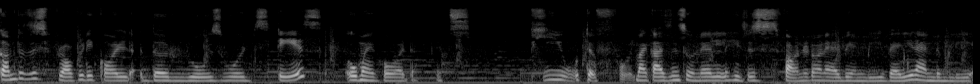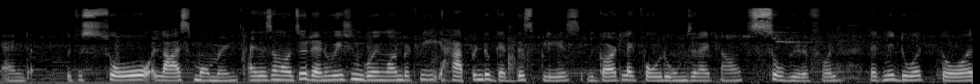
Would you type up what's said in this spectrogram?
Come to this property called the Rosewood Stays. Oh my god, it's beautiful. My cousin Sunil, he just found it on Airbnb very randomly and it was so last moment. And there's some also renovation going on but we happened to get this place. We got like four rooms right now. So beautiful. Let me do a tour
